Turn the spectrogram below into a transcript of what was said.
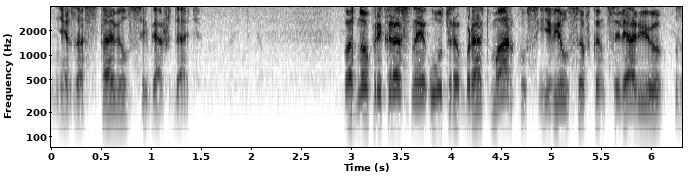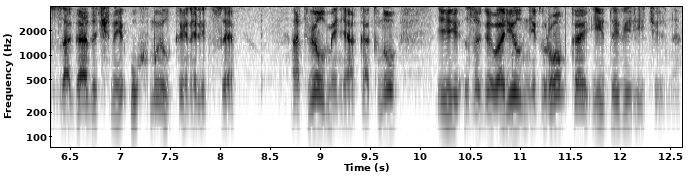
не заставил себя ждать. В одно прекрасное утро брат Маркус явился в канцелярию с загадочной ухмылкой на лице, отвел меня к окну и заговорил негромко и доверительно.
